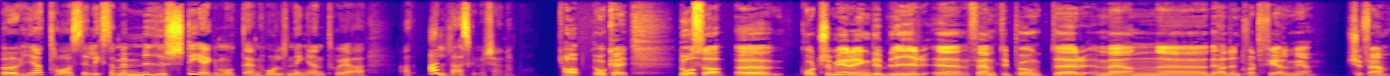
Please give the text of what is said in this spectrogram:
börja ta sig liksom med myrsteg mot den hållningen tror jag att alla skulle tjäna på. Ja, Okej, okay. då så. Eh, uh, kort summering, det blir eh, uh, 50 punkter men uh, det hade inte varit fel med 25.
